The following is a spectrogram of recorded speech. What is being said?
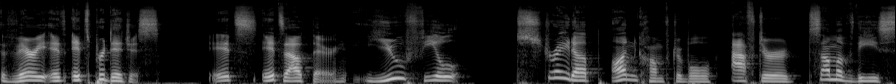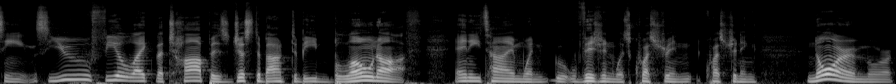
very it, it's prodigious. It's it's out there. You feel straight up uncomfortable after some of these scenes. You feel like the top is just about to be blown off anytime when Vision was questioning questioning Norm or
